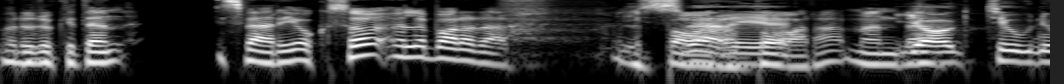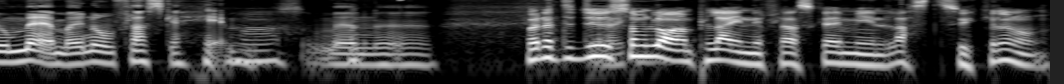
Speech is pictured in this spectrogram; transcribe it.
Har du druckit den i Sverige också eller bara där? Eller I bara, Sverige. Bara, men där. Jag tog nog med mig någon flaska hem. Ja. Men, uh, var det inte du som la en Pliny-flaska i min lastcykel någon?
